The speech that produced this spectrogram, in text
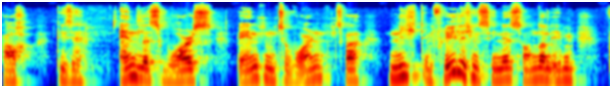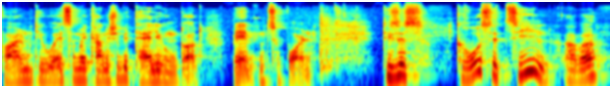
auch diese Endless Wars beenden zu wollen. Zwar nicht im friedlichen Sinne, sondern eben vor allem die US-amerikanische Beteiligung dort beenden zu wollen. Dieses große Ziel aber,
